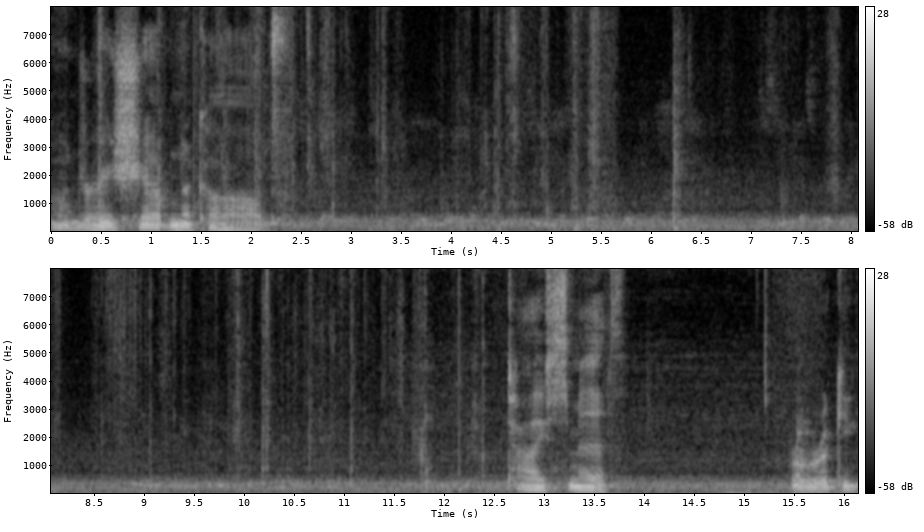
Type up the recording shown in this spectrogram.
Andrei Svechnikov. Ty Smith. Rookie.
